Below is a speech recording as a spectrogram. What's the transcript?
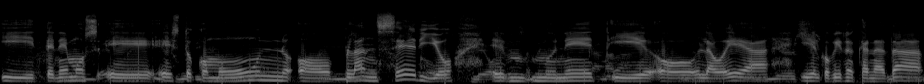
y tenemos eh, esto como un plan serio, eh, MUNET y la OEA y el gobierno de Canadá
